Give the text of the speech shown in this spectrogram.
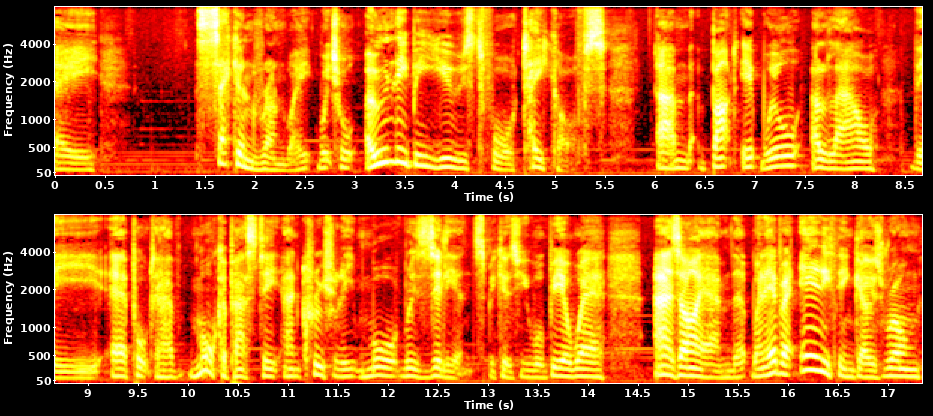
a second runway, which will only be used for takeoffs, um, but it will allow the airport to have more capacity and crucially more resilience because you will be aware, as I am, that whenever anything goes wrong,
